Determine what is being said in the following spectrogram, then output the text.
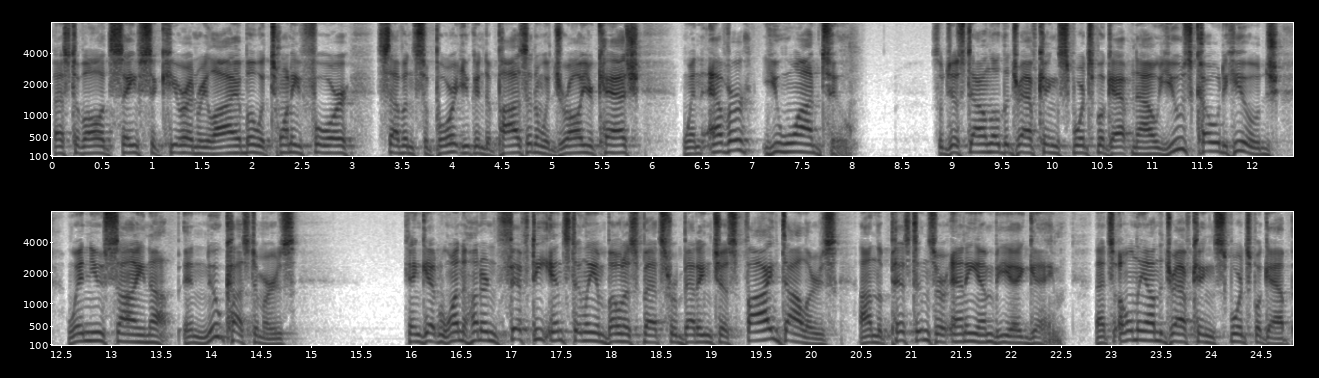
Best of all, it's safe, secure, and reliable with 24 7 support. You can deposit and withdraw your cash whenever you want to. So just download the DraftKings Sportsbook app now. Use code HUGE when you sign up. And new customers can get 150 instantly in bonus bets for betting just $5 on the Pistons or any NBA game. That's only on the DraftKings Sportsbook app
